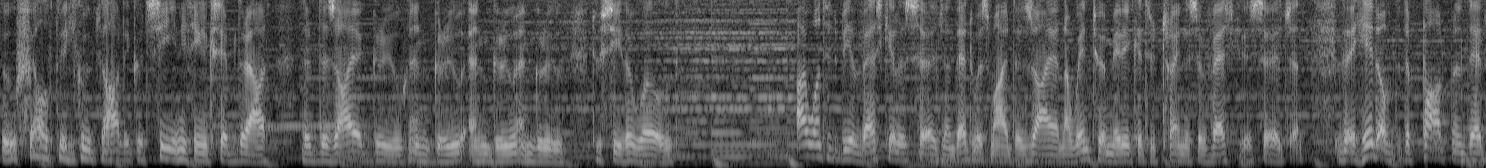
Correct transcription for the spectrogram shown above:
who felt he could hardly could see anything except drought, the desire grew and grew and grew and grew to see the world. I wanted to be a vascular surgeon. That was my desire. And I went to America to train as a vascular surgeon. The head of the department that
